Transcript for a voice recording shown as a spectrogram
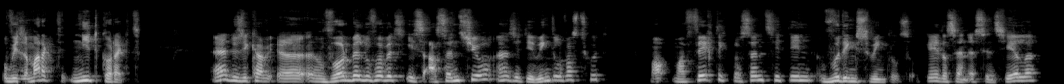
of is de markt niet correct? Hè, dus ik ga, uh, een voorbeeld bijvoorbeeld is Ascensio, hè, zit in winkelvastgoed, maar, maar 40% zit in voedingswinkels. Oké, dat zijn essentiële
